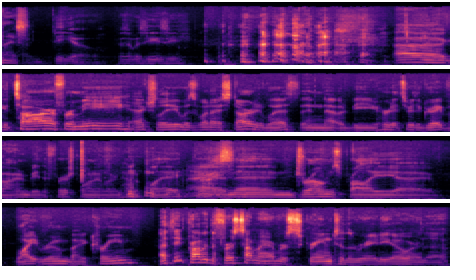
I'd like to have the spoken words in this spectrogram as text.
Nice. Dio, because it was easy. Uh, guitar for me actually was what I started with, and that would be "Heard It Through the Grapevine" would be the first one I learned how to play, Nice. and then drums probably uh, "White Room" by Cream. I think probably the first time I ever screamed to the radio or the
